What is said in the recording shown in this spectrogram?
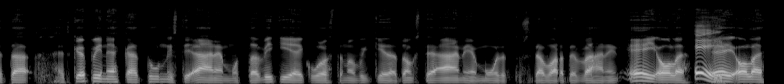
että, että Köpin ehkä tunnisti äänen, mutta Viki ei kuulostanut Vikiltä, että onko teidän ääniä muutettu sitä varten vähän, niin ei ole. Ei. ei ole.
